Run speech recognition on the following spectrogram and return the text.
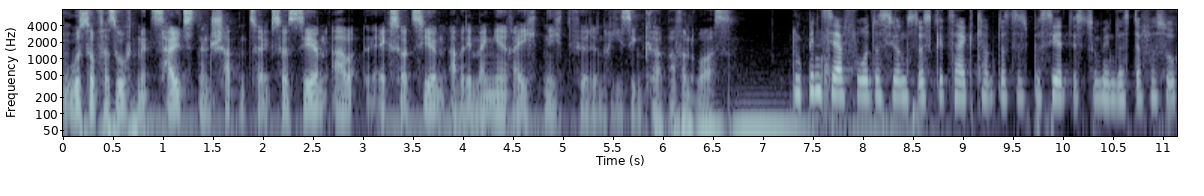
Usopp versucht mit Salz den Schatten zu exorzieren aber, exorzieren, aber die Menge reicht nicht für den riesigen Körper von Ors. Ich bin sehr froh, dass sie uns das gezeigt haben, dass das passiert ist, zumindest der Versuch.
